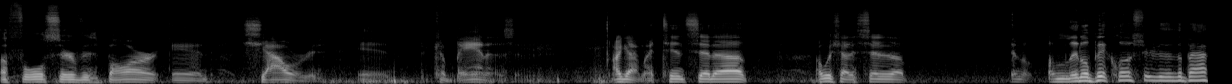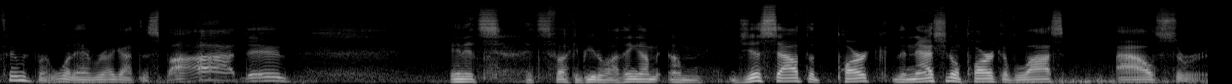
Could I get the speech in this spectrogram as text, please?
a full service bar and showers and cabanas and I got my tent set up. I wish I'd have set it up a little bit closer to the bathrooms, but whatever. I got the spot, dude and it's it's fucking beautiful. I think I'm I'm just south of the park, the national park of Las Alcer,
